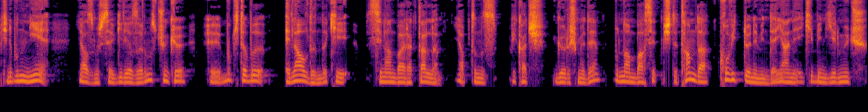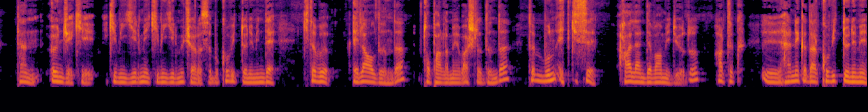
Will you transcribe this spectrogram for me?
Şimdi bunu niye yazmış sevgili yazarımız? Çünkü e, bu kitabı ele aldığında ki Sinan Bayraktar'la yaptığımız birkaç görüşmede bundan bahsetmişti. Tam da Covid döneminde yani 2023'ten önceki 2020-2023 arası bu Covid döneminde kitabı ele aldığında toparlamaya başladığında tabii bunun etkisi halen devam ediyordu. Artık e, her ne kadar Covid dönemi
